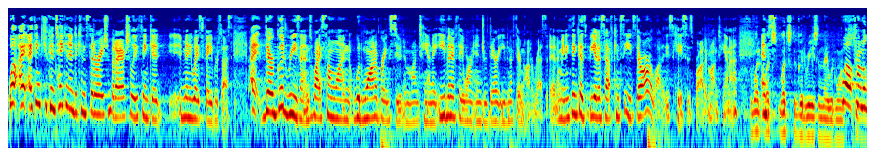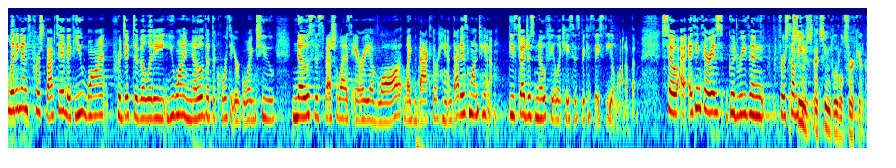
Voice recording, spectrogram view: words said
Well, I, I, think you can take it into consideration, but I actually think it, in many ways, favors us. I, there are good reasons why someone would want to bring suit in Montana, even if they weren't injured there, even if they're not a resident. I mean, I think as BNSF concedes, there are a lot of these cases brought in Montana. What, what's, what's the good reason they would want well, from a litigant's perspective, if you want predictability, you want to know that the court that you're going to knows the specialized area of law, like the back of their hand, that is Montana. These judges know FELA cases because they see a lot of them. So I, I think there is good reason for some. That seems, that seems a little circular.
